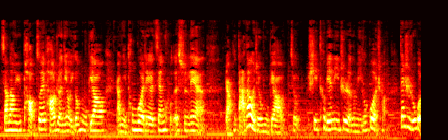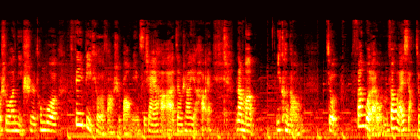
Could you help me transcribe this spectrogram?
相当于跑作为跑者，你有一个目标，然后你通过这个艰苦的训练，然后达到了这个目标，就是一特别励志的这么一个过程。但是如果说你是通过非 BQ 的方式报名，慈善也好啊，赞助商也好呀，那么你可能就翻过来，我们翻过来想，就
